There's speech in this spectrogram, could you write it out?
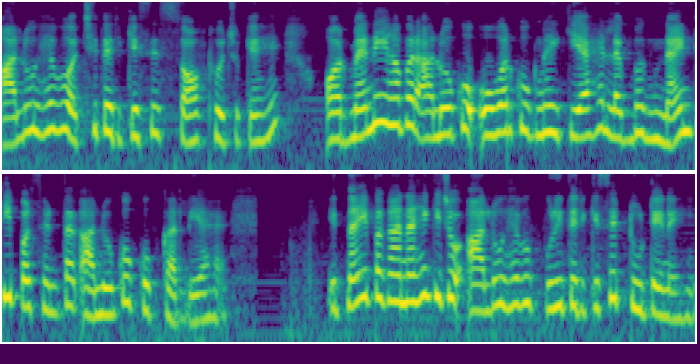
आलू है वो अच्छी तरीके से सॉफ्ट हो चुके हैं और मैंने यहाँ पर आलू को ओवर कुक नहीं किया है, लगभग 90 परसेंट तक आलू को कुक कर लिया है। इतना ही पकाना है कि जो आलू है वो पूरी तरीके से टूटे नहीं।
